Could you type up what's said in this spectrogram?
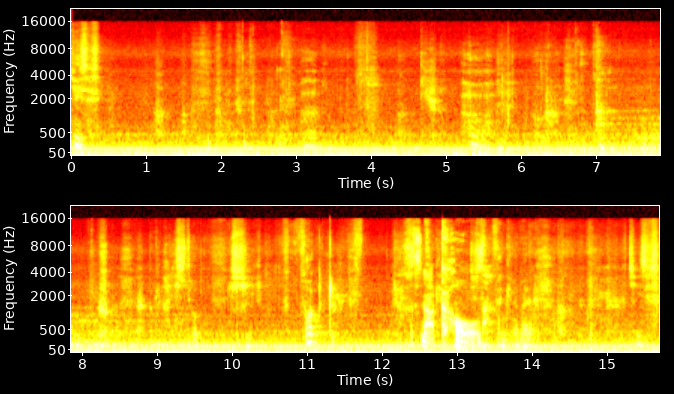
Jesus. God, he's still shaking. Fuck. It's not cold. Just thinking about it. Jesus.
